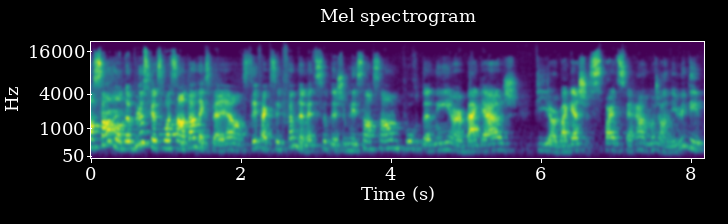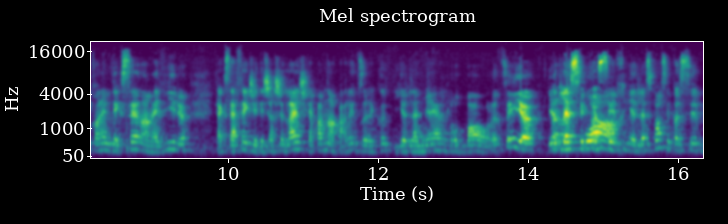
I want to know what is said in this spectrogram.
ensemble, on a plus que 60 ans d'expérience, tu sais, fait que c'est le fun de mettre ça, de jumeler ça ensemble pour donner un bagage, puis un bagage super différent. Moi, j'en ai eu des problèmes d'excès dans ma vie, là. Fait que ça fait que j'ai été chercher de l'aide, je suis capable d'en parler, de dire, écoute, il y a de la lumière de l'autre bord, là, tu sais, il y a, il y a de Ouais, c'est l'espoir, il y a de l'espoir, c'est possible.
